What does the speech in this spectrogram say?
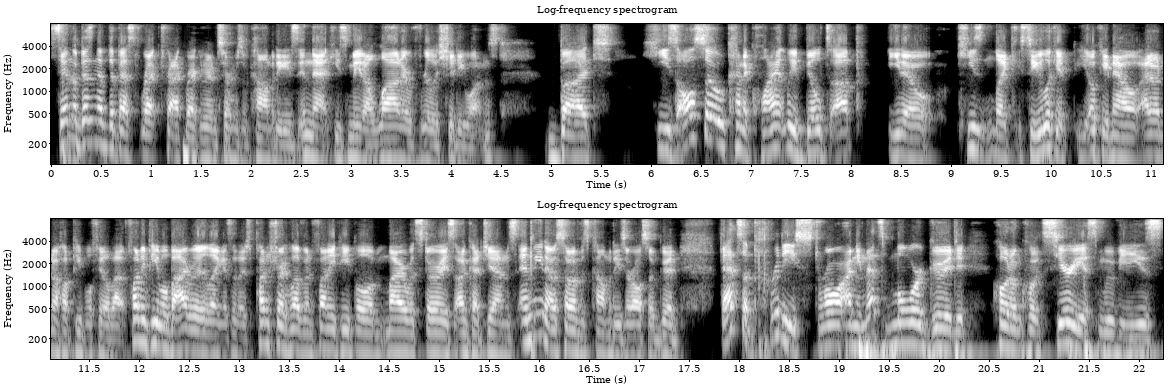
Sandler doesn't have the best rec- track record in terms of comedies in that he's made a lot of really shitty ones, but he's also kind of quietly built up. You know, he's like so you look at okay now I don't know how people feel about funny people, but I really like it. So there's Punch Drunk Love and Funny People, Meyerowitz Stories, Uncut Gems, and you know some of his comedies are also good. That's a pretty strong. I mean, that's more good quote unquote serious movies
